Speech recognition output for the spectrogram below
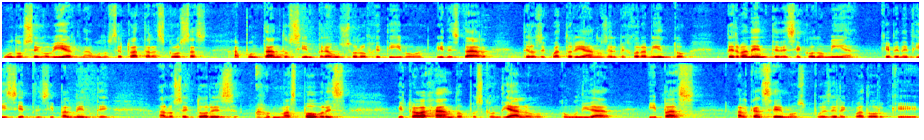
uno se gobierna, uno se trata las cosas, apuntando siempre a un solo objetivo, el bienestar de los ecuatorianos, el mejoramiento permanente de esa economía que beneficie principalmente a los sectores más pobres y trabajando pues con diálogo, comunidad y paz, alcancemos pues el Ecuador que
